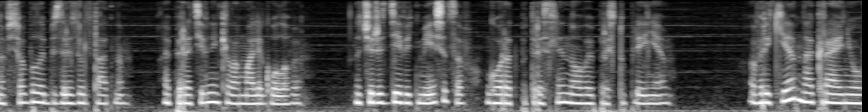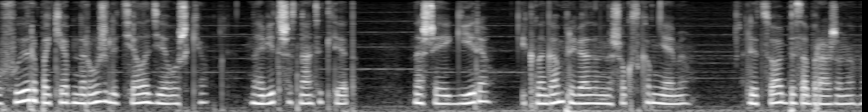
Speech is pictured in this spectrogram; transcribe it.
но все было безрезультатно. Оперативники ломали головы. Но через 9 месяцев город потрясли новые преступления. В реке на окраине Уфы рыбаки обнаружили тело девушки, на вид 16 лет. На шее гиря и к ногам привязан мешок с камнями. Лицо обезображено.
